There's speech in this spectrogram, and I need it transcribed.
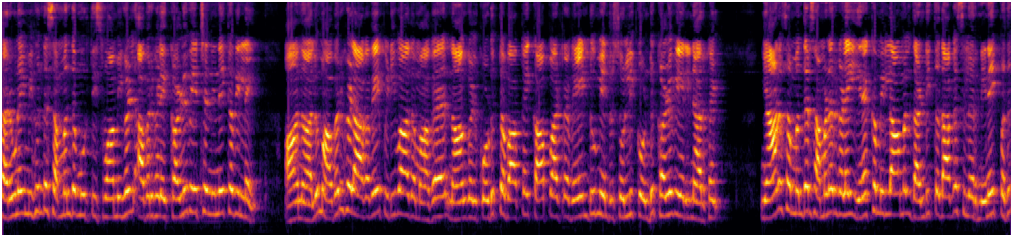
கருணை மிகுந்த சம்பந்தமூர்த்தி சுவாமிகள் அவர்களை கழுவேற்ற நினைக்கவில்லை. ஆனாலும் அவர்களாகவே பிடிவாதமாக நாங்கள் கொடுத்த வாக்கை காப்பாற்ற வேண்டும் என்று சொல்லிக்கொண்டு கழுவேறினார்கள். ஞானசம்பந்தர் சமணர்களை இரக்கமில்லாமல் தண்டித்ததாக சிலர் நினைப்பது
